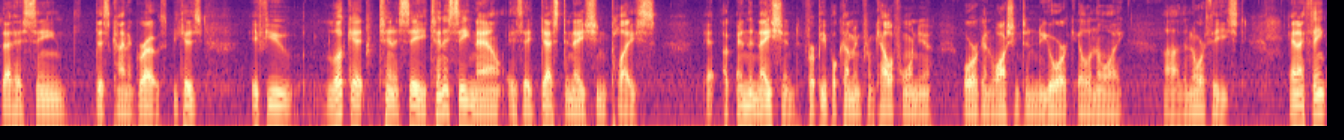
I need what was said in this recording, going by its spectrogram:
that has seen this kind of growth?" Because if you look at Tennessee, Tennessee now is a destination place uh, in the nation for people coming from California, Oregon, Washington, New York, Illinois, uh, the Northeast. And I think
